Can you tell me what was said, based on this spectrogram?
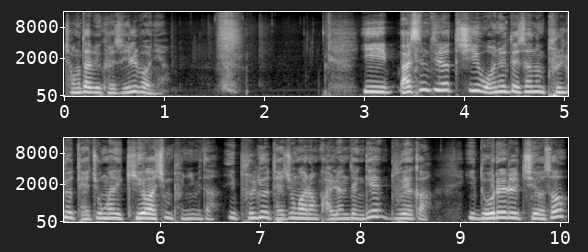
정답이 그래서 1번이요. 이 말씀드렸듯이 원효 대사는 불교 대중화에 기여하신 분입니다. 이 불교 대중화랑 관련된 게 무해가 이 노래를 지어서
